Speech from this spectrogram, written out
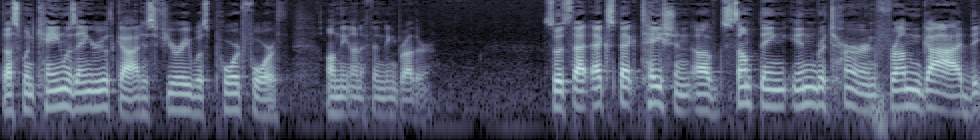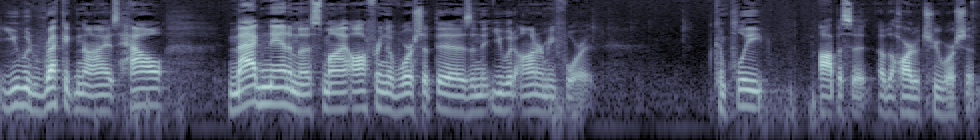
Thus, when Cain was angry with God, his fury was poured forth on the unoffending brother. So it's that expectation of something in return from God that you would recognize how magnanimous my offering of worship is and that you would honor me for it. Complete opposite of the heart of true worship.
